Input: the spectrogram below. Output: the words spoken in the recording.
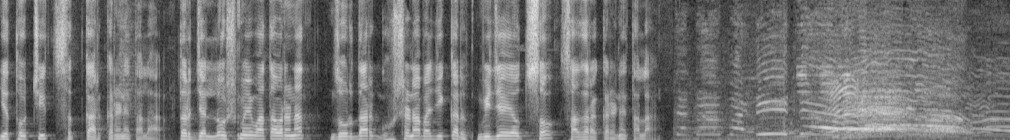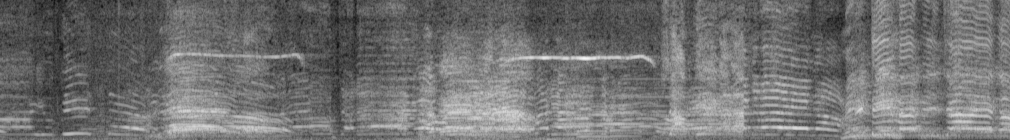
यथोचित सत्कार करण्यात आला. तर जल्लोषमय वातावरणात जोरदार घोषणाबाजी करत विजयोत्सव साजरा करण्यात आला. मिट्टी में मिल जाएगा।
